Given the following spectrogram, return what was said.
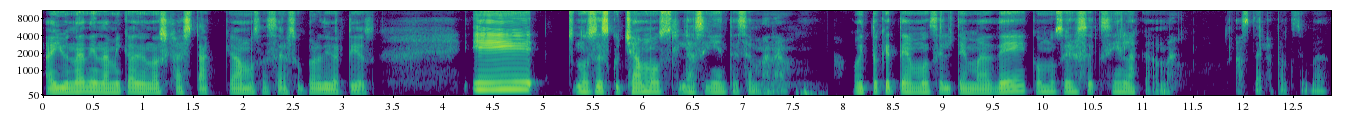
hay una dinámica de unos hashtags que vamos a hacer súper divertidos. Y nos escuchamos la siguiente semana. Hoy toqueteamos el tema de cómo ser sexy en la cama. Hasta la próxima.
